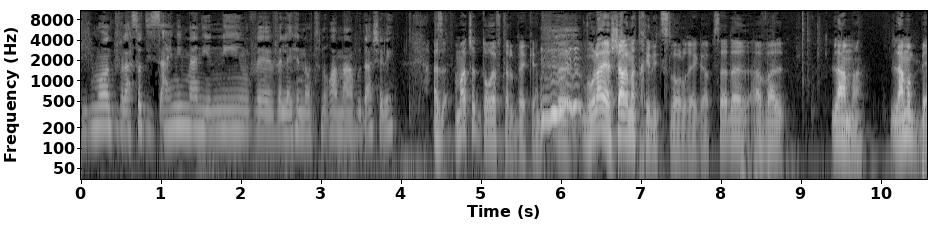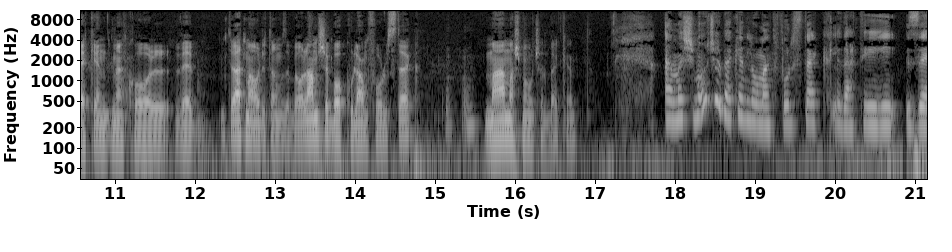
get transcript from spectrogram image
ללמוד ולעשות דיזיינים מעניינים וליהנות נורא מהעבודה שלי. אז אמרת שאת מטורפת על backend, ואולי ישר נתחיל לצלול רגע, בסדר? אבל למה? למה backend מהכל, ואת יודעת מה עוד יותר מזה, בעולם שבו כולם full stack, מה המשמעות של backend? המשמעות של backend לעומת full stack, לדעתי, זה,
